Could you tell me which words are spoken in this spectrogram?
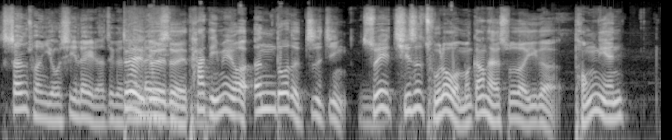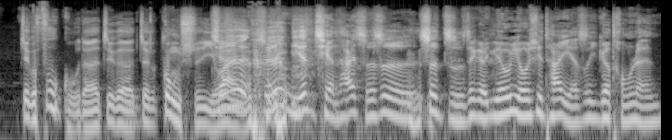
生存游戏类的这个对对对，它里面有 N 多的致敬，嗯。所以其实除了我们刚才说的一个童年这个复古的这个这个共识以外其，实 其实你的潜台词是 是指这个游游戏它也是一个同人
